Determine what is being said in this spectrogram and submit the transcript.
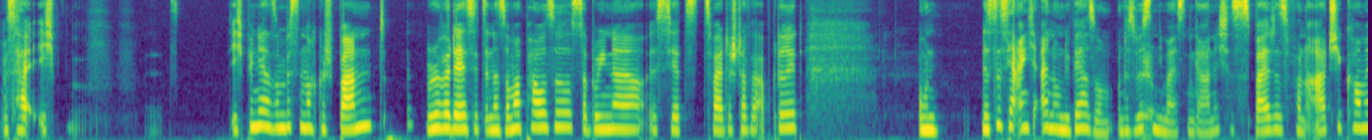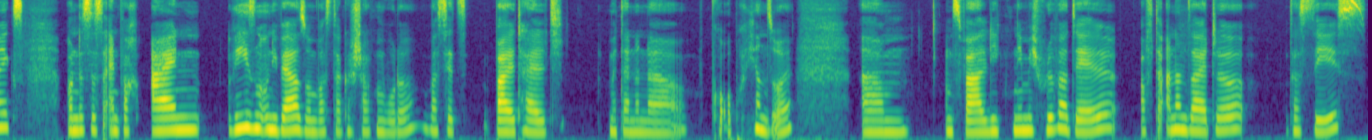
es halt, ich, ich bin ja so ein bisschen noch gespannt. Riverdale ist jetzt in der Sommerpause, Sabrina ist jetzt zweite Staffel abgedreht. Und das ist ja eigentlich ein Universum und das wissen Ja. die meisten gar nicht. Das ist beides von Archie Comics und es ist einfach ein Riesenuniversum, was da geschaffen wurde, was jetzt bald halt miteinander kooperieren soll. Ähm, und zwar liegt nämlich Riverdale auf der anderen Seite des Sees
